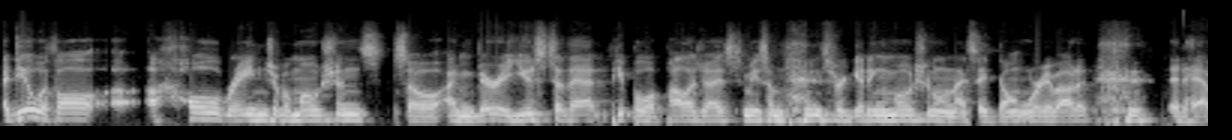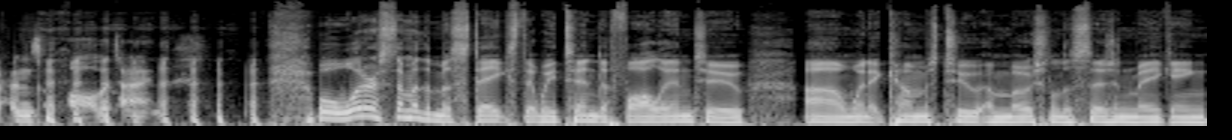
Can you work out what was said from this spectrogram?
I deal with all a whole range of emotions. So I'm very used to that. People apologize to me sometimes for getting emotional, and I say, "Don't worry about it. it happens all the time." well, what are some of the mistakes that we tend to fall into uh, when it comes to emotional decision making?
